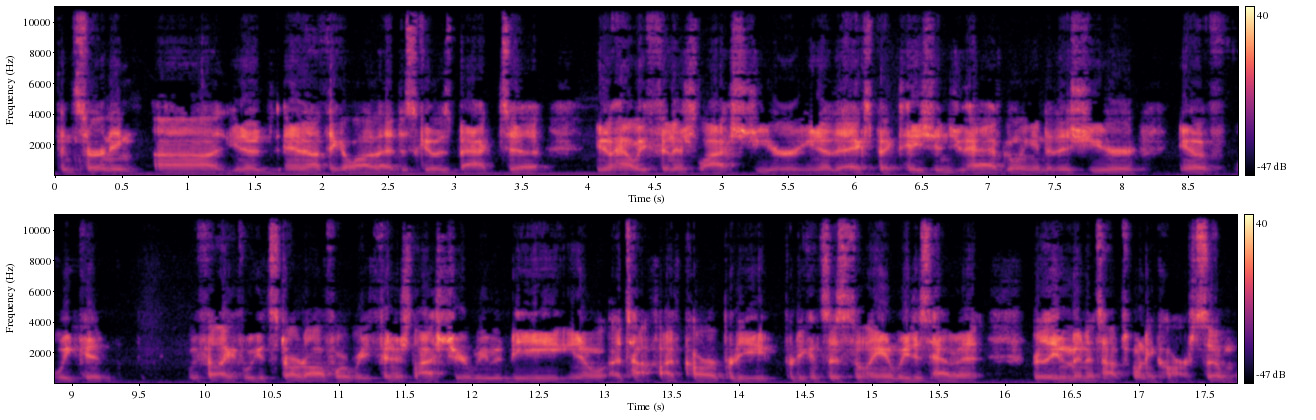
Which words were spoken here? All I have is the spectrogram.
concerning. Uh, you know, and I think a lot of that just goes back to, you know, how we finished last year, you know, the expectations you have going into this year, you know, if we could, we felt like if we could start off where we finished last year, we would be, you know, a top five car pretty, pretty consistently. And we just haven't really even been a top 20 car. So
